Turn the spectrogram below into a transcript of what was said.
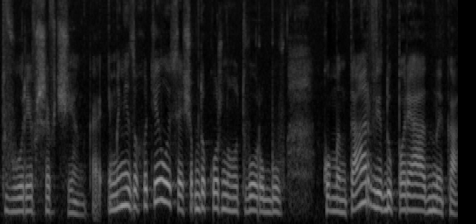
творів Шевченка. І мені захотілося, щоб до кожного твору був коментар від упорядника.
